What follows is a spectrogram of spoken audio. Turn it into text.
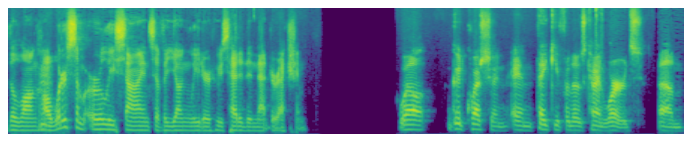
the long haul? Mm-hmm. What are some early signs of a young leader who's headed in that direction? Well, good question. And thank you for those kind words. Um,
